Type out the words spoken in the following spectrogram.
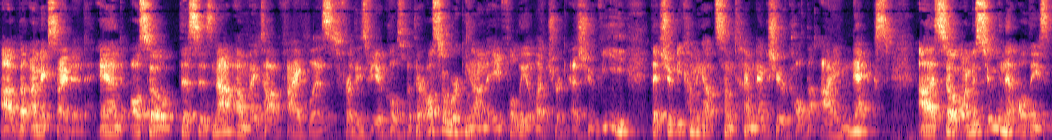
uh, but I'm excited. And also, this is not on my top five list for these vehicles, but they're also working on a fully electric SUV that should be coming out sometime next year called the iNext. Uh, so I'm assuming that all these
